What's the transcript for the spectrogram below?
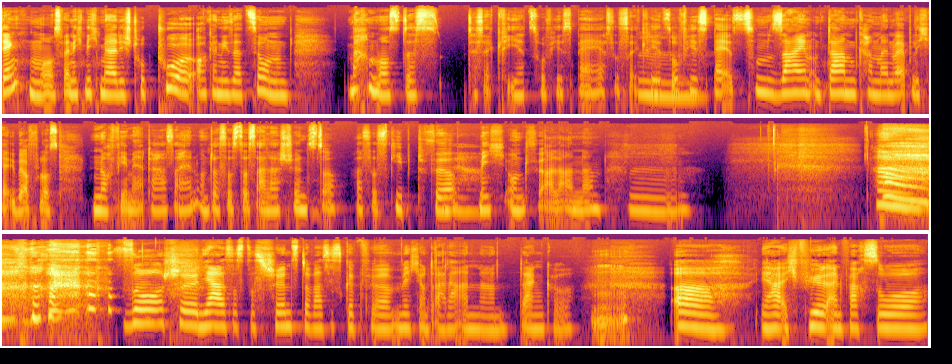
denken muss, wenn ich nicht mehr die Struktur, Organisation und machen muss, das das er kreiert so viel Space, das kreiert mm. so viel mhm. Space zum Sein und dann kann mein weiblicher Überfluss noch viel mehr da sein und das ist das Allerschönste, was es gibt für ja. mich und für alle anderen. Mm. so schön, ja, es ist das Schönste, was es gibt für mich und alle anderen. Danke. Mm. Oh, ja, ich fühle einfach so,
